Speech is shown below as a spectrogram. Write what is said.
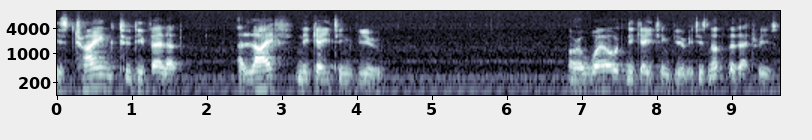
is trying to develop a life negating view or a world negating view. It is not for that reason.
